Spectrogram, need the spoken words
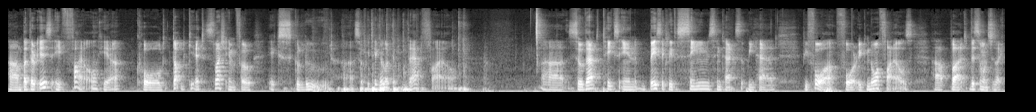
Um, but there is a file here called .git slash info exclude. Uh, so if we take a look at that file, uh, so that takes in basically the same syntax that we had before for ignore files, uh, but this one's just like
